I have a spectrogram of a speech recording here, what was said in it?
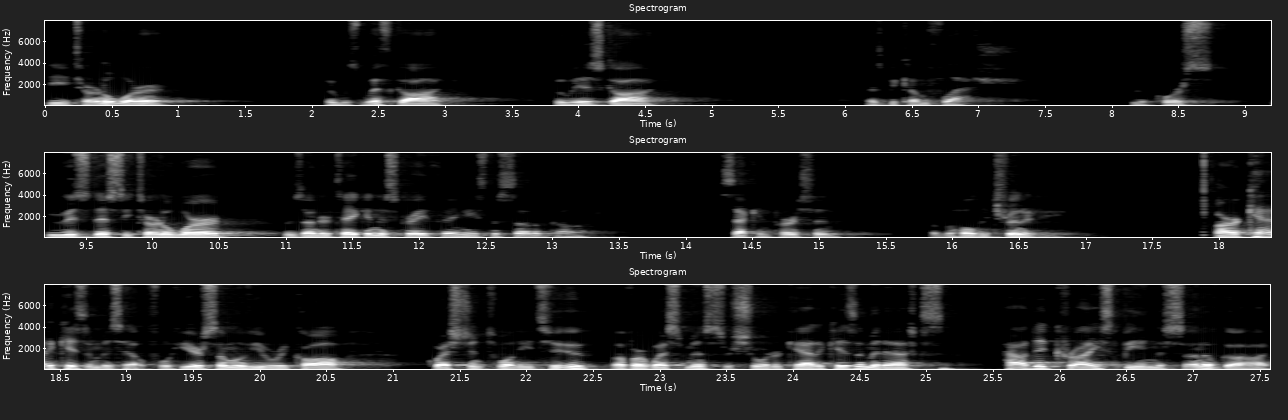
The eternal Word, who was with God, who is God, has become flesh. And of course, who is this eternal Word? Who's undertaken this great thing, he's the Son of God, second person of the Holy Trinity. Our catechism is helpful here. Some of you recall question 22 of our Westminster Shorter Catechism. It asks, How did Christ, being the Son of God,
